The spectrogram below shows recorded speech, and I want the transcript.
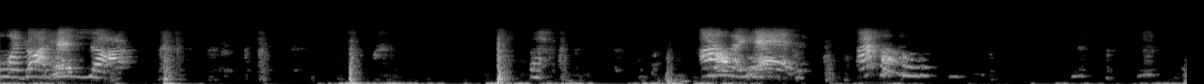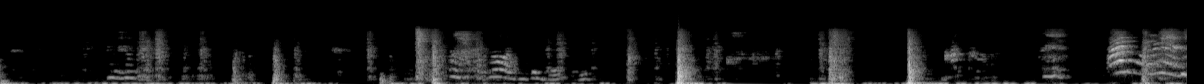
Oh my god, headshot! Ow, my head! Ow! I'm winning!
